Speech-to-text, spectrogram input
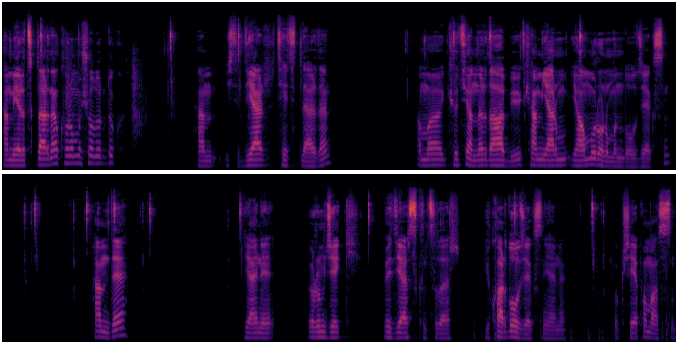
Hem yaratıklardan korunmuş olurduk. Hem işte diğer tehditlerden. Ama kötü yanları daha büyük. Hem yağmur, ormanında olacaksın. Hem de yani örümcek ve diğer sıkıntılar. Yukarıda olacaksın yani. Çok şey yapamazsın.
